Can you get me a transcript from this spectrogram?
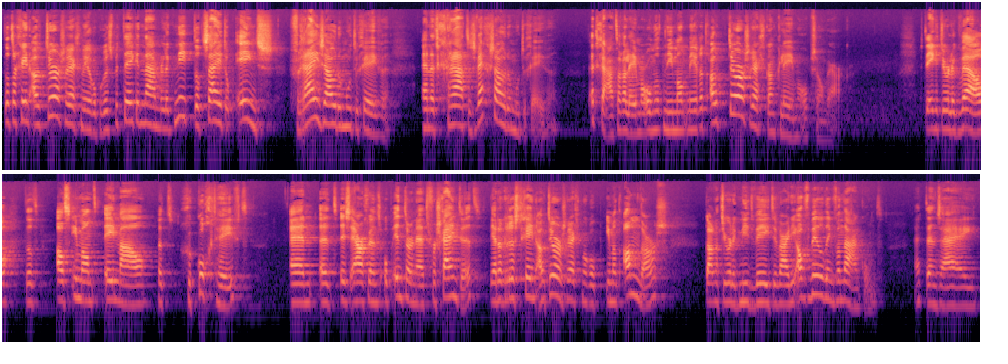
Dat er geen auteursrecht meer op rust betekent namelijk niet dat zij het opeens vrij zouden moeten geven en het gratis weg zouden moeten geven. Het gaat er alleen maar om dat niemand meer het auteursrecht kan claimen op zo'n werk. Dat betekent natuurlijk wel dat als iemand eenmaal het gekocht heeft en het is ergens op internet verschijnt het, ja, er rust geen auteursrecht meer op. Iemand anders kan natuurlijk niet weten waar die afbeelding vandaan komt. Tenzij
